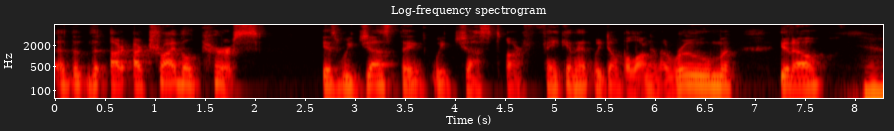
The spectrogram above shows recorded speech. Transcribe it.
a the, the, our, our tribal curse is we just think we just are faking it. We don't belong in the room. You know. Yeah.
